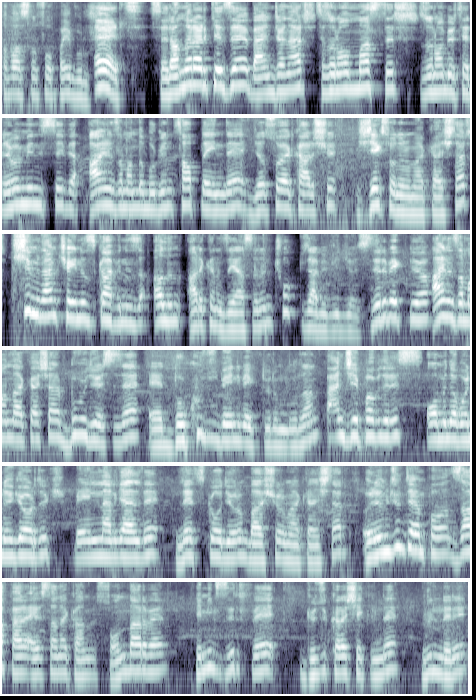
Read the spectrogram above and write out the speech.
kafasına sopayı vurur. Evet. Selamlar herkese. Ben Caner. Sezon 10 Master. Sezon 11 Terror Ministry ve aynı zamanda bugün top lane'de Yasuo'ya karşı Jax oynuyorum arkadaşlar. Şimdiden çayınızı kahvenizi alın. Arkanıza yaslanın. Çok güzel bir video sizleri bekliyor. Aynı zamanda arkadaşlar bu videoyu size e, 900 beğeni bekliyorum buradan. Bence yapabiliriz. 10.000 abone gördük. Beğeniler geldi. Let's go diyorum. Başlıyorum arkadaşlar. Ölümcül tempo, zafer, efsane kan, son darbe, kemik zırh ve gözü kara şeklinde ürünleri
